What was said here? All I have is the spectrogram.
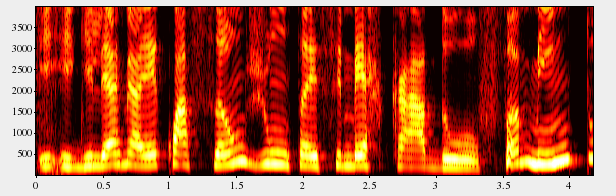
E, e, Guilherme, a equação junta esse mercado faminto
